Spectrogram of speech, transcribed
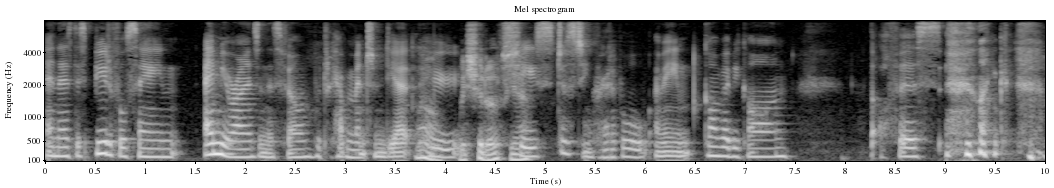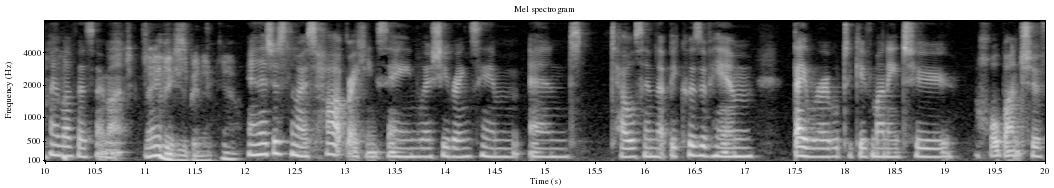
And there's this beautiful scene. Amy Ryan's in this film, which we haven't mentioned yet. Oh, who we should have, yeah. She's just incredible. I mean, Gone Baby Gone, The Office. like, I love her so much. Anything she's been in, yeah. And there's just the most heartbreaking scene where she rings him and tells him that because of him, they were able to give money to a whole bunch of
